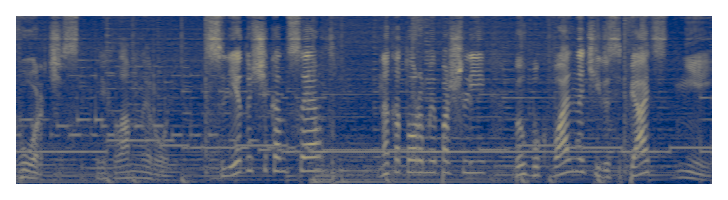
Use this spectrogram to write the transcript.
творчестве. Рекламный ролик. Следующий концерт, на который мы пошли, был буквально через 5 дней.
